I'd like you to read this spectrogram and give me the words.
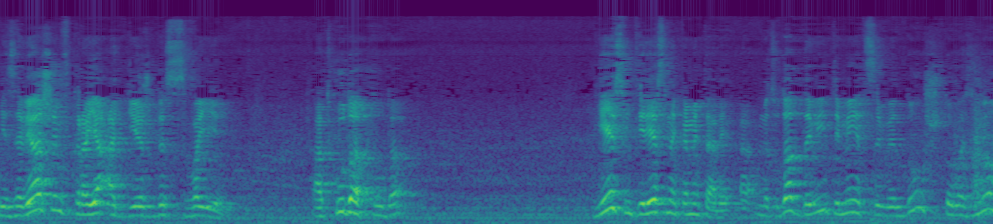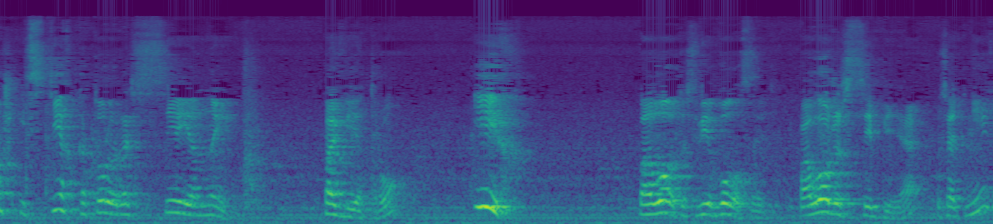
и завяжешь им в края одежды своей. Откуда оттуда? Есть интересный комментарий. А, мы туда Давид имеется в виду, что возьмешь из тех, которые рассеяны по ветру, их, то есть волосы эти, положишь себе, то есть от них,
